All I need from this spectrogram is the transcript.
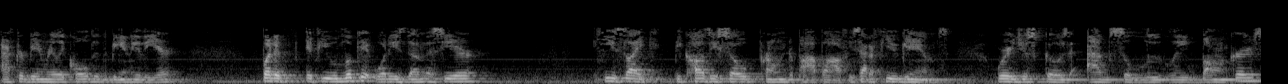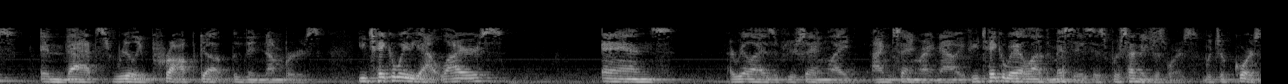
after being really cold at the beginning of the year. But if if you look at what he's done this year, he's like because he's so prone to pop off. He's had a few games where he just goes absolutely bonkers, and that's really propped up the numbers. You take away the outliers, and I realize if you're saying like I'm saying right now, if you take away a lot of the misses, his percentage is worse, which of course.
